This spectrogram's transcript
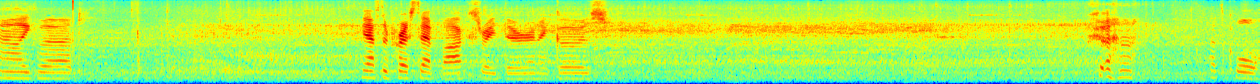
I like that. You have to press that box right there and it goes. That's cool.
